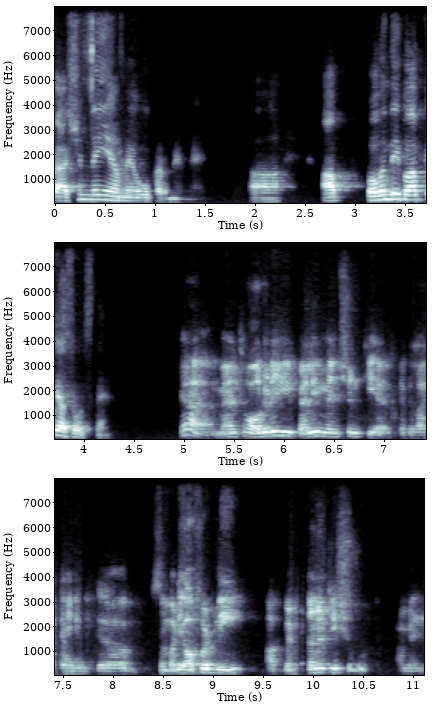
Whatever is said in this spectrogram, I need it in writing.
पैशन नहीं है हमें वो करने में uh, आप पवनदीप आप क्या सोचते हैं? या मैं तो ऑलरेडी पहले ही मेंशन किया है like somebody offered me a maternity shoot I mean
